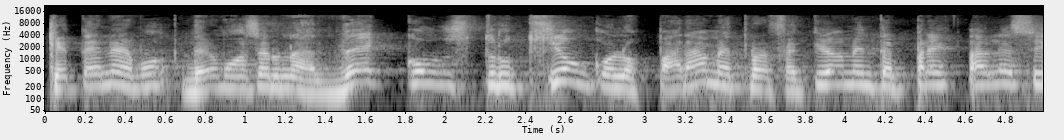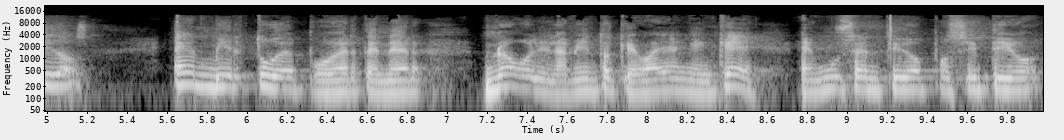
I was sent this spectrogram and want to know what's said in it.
que tenemos, debemos hacer una deconstrucción con los parámetros efectivamente preestablecidos en virtud de poder tener nuevos lineamientos que vayan en qué? En un sentido positivo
